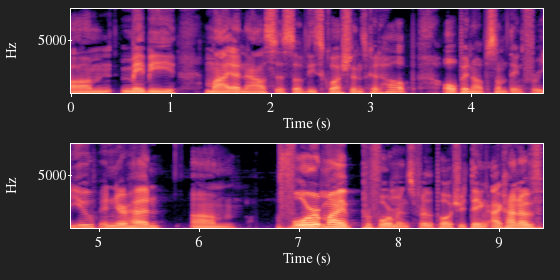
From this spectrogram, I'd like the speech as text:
Um, maybe my analysis of these questions could help open up something for you in your head. Um, for my performance for the poetry thing, I kind of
